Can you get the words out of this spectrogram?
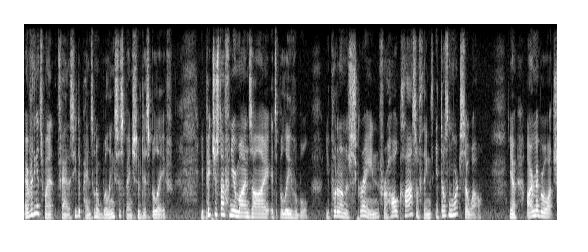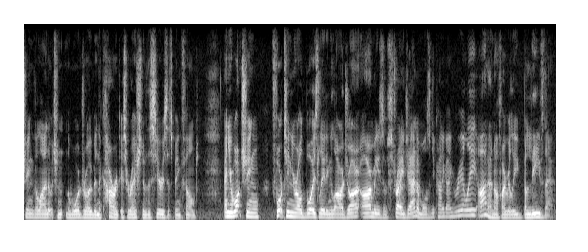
Everything in fantasy depends on a willing suspension of disbelief. You picture stuff in your mind's eye, it's believable. You put it on a screen for a whole class of things, it doesn't work so well. You know, I remember watching The Lion, the Witch, and the Wardrobe in the current iteration of the series that's being filmed, and you're watching 14 year old boys leading large ar- armies of strange animals, and you're kind of going, really? I don't know if I really believe that.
